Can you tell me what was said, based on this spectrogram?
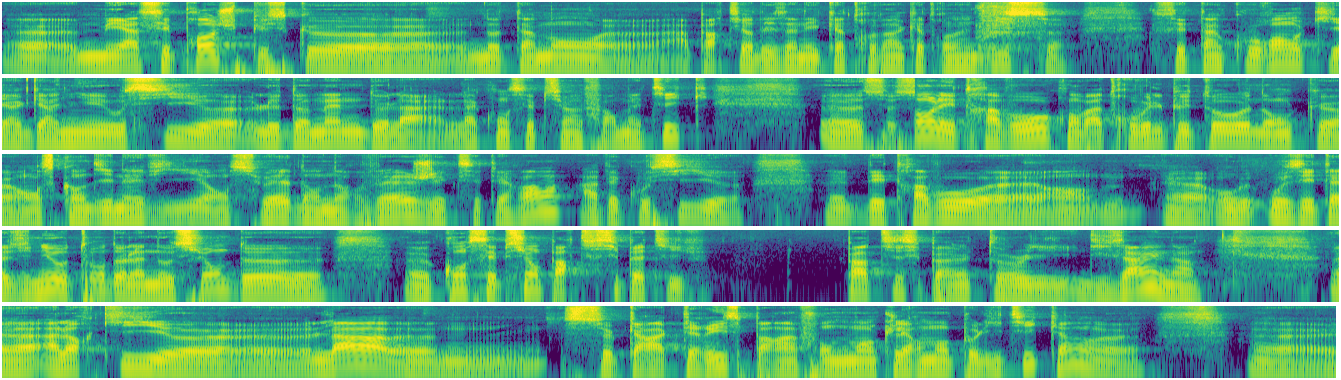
euh, mais assez proche, puisque euh, notamment euh, à partir des années 80-90, c'est un courant qui a gagné aussi le domaine de la, conception informatique. ce sont les travaux qu'on va trouver plutôt donc, en Scandinavie, en Suède, en Norvège, etc., avec aussi des travaux aux États-Unis autour de la notion de conception participative participatory design, euh, alors qui euh, là euh, se caractérise par un fondement clairement politique. Hein,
